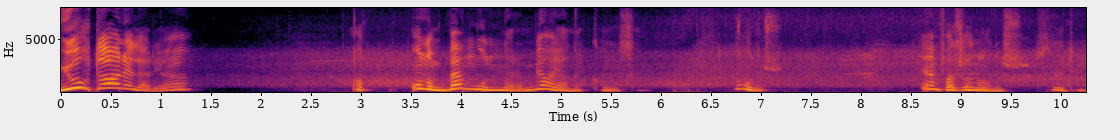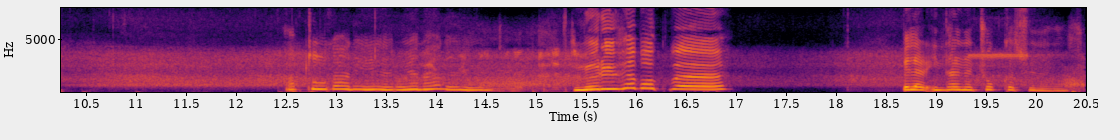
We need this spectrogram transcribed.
Yuh daha neler ya. Oğlum ben bunların bir ayağına kayırsam. Ne olur? En fazla ne olur? Size diyorum. Abdülkadir uyanadın. Merih'e bak be. Beyler internet çok kasıyor nedense.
